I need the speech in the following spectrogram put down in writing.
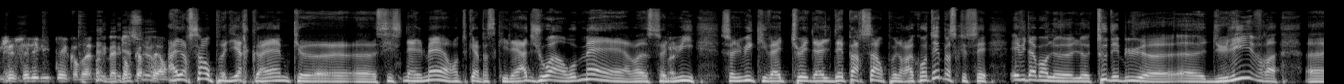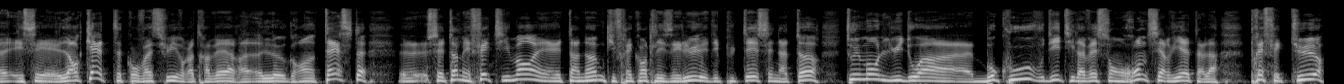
j'essaie d'éviter quand même. Oui, bah, bien Tant qu'à sûr. faire. Alors ça, on peut dire quand même que, euh, si ce n'est le maire, en tout cas parce qu'il est adjoint au maire, euh, celui, celui qui va être tué dès le départ, ça, on peut le raconter parce que c'est évidemment le, le tout début euh, euh, du livre euh, et c'est l'enquête qu'on va suivre à travers euh, le grand test. Euh, cet homme, effectivement, est un homme qui fréquente les élus, les députés, sénateurs. Tout le monde lui doit euh, beaucoup. Vous dites, il avait son rond de serviette à la préfecture.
